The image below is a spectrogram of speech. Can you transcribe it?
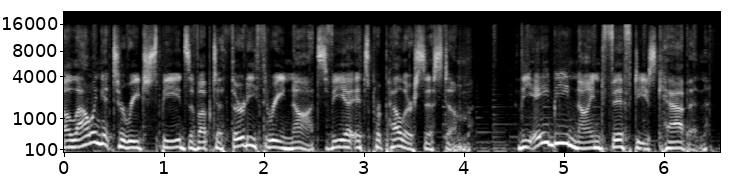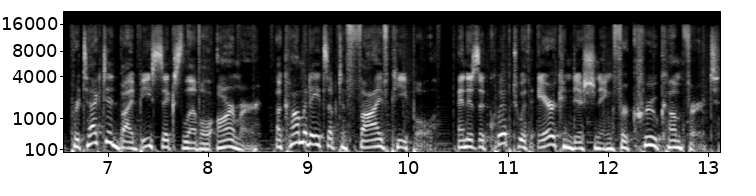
allowing it to reach speeds of up to 33 knots via its propeller system. The AB-950's cabin, protected by B6 level armor, accommodates up to 5 people and is equipped with air conditioning for crew comfort.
